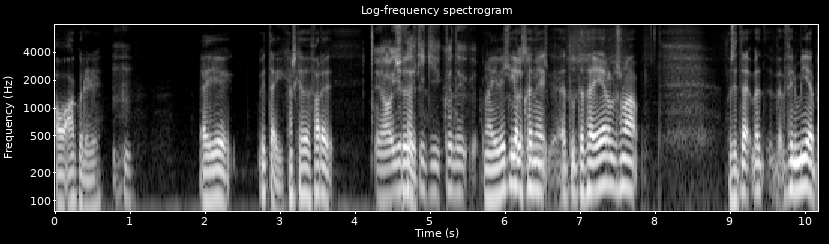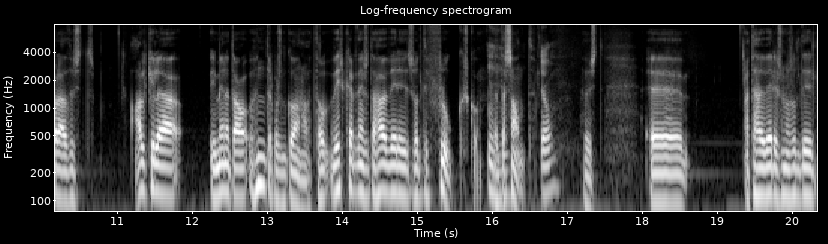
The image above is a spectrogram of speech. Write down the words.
á Akureyri Mhm. eða ég veit það ekki, kannski hefur farið Já, ég Suður. þekki ekki hvernig Ná, ég veit ekki alveg hvernig þetta, það er alveg svona þú veist, þetta, fyrir mér bara veist, algjörlega ég meina þetta á 100% góðan hátt þá virkar þetta eins og þetta hafi verið svolítið flúk sko, Mhm. þetta sound Já, þú veist uh, þetta hafi verið svona svolítið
